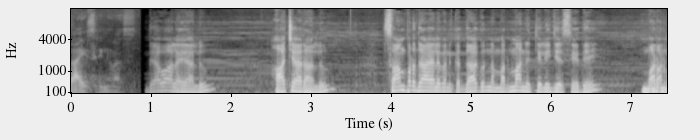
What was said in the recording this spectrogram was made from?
సాయి శ్రీనివాస్. దేవాలయాలు ఆచారాలు సాంప్రదాయాల వెనుక దాగున్న మర్మాన్ని తెలియజేసేదే మర్మం.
